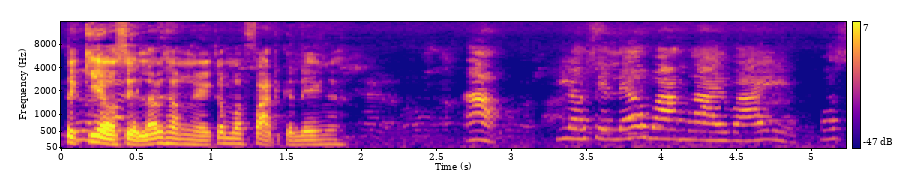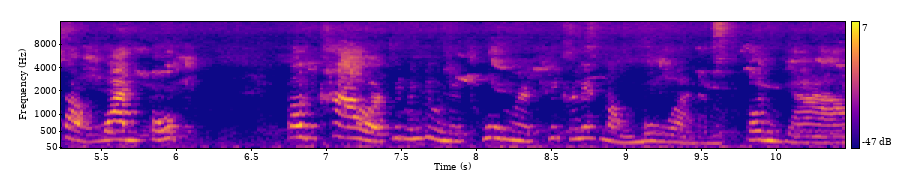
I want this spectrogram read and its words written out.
แต่เกี่ยวเสร็จแล้วไปทำไงก็มาฝัดกันเองอะอ้าวเกี่ยวเสร็จแล้ววางลายไว้พอสองวันปุ๊บต้นข้าวอะที่มันอยู่ในทุ่งอะที่เขาเรียกหนองบัวนะต้นยาว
